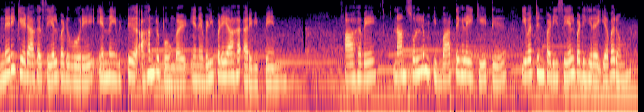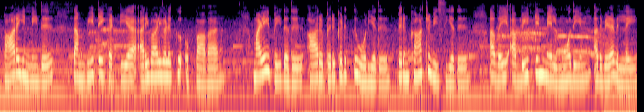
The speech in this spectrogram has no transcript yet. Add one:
நெறிக்கேடாக செயல்படுவோரே என்னை விட்டு அகன்று போங்கள் என வெளிப்படையாக அறிவிப்பேன். ஆகவே நான் சொல்லும் இவ்வார்த்தைகளை கேட்டு இவற்றின்படி செயல்படுகிற எவரும் பாறையின் மீது தம் வீட்டை கட்டிய அறிவாளிகளுக்கு ஒப்பாவார். மழை பெய்தது ஆறு பெருக்கெடுத்து ஓடியது பெருங்காற்று வீசியது. அவை அவ்வீட்டின் மேல் மோதியும் அது விழவில்லை.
